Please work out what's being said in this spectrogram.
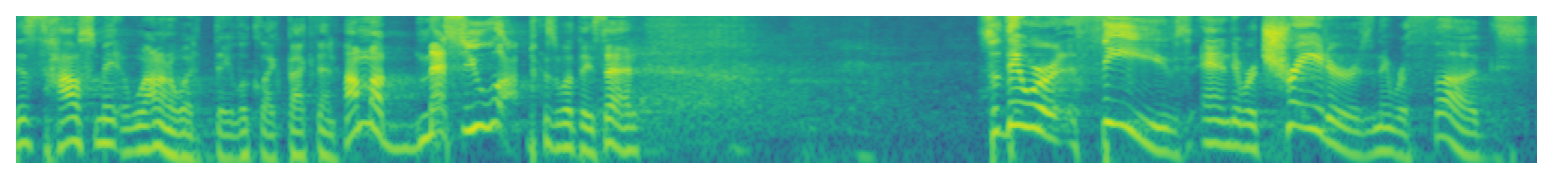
this house made. Well, I don't know what they look like back then. I'm gonna mess you up, is what they said. So they were thieves and they were traitors and they were thugs.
